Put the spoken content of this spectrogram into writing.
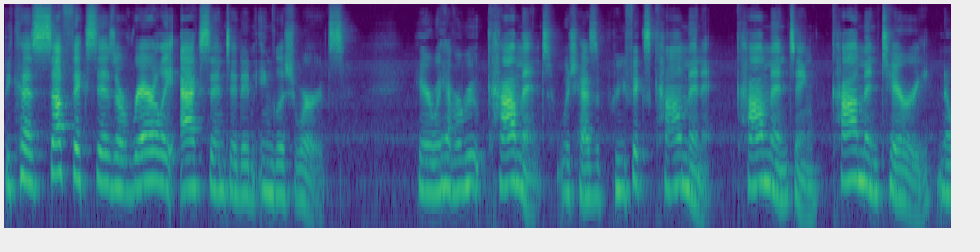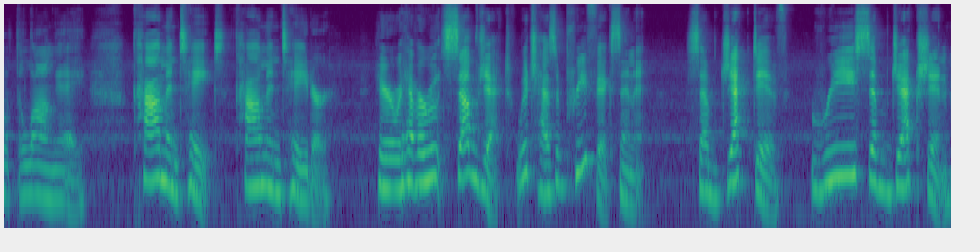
because suffixes are rarely accented in English words. Here we have a root comment, which has a prefix com in it. Commenting, commentary, note the long a. Commentate, commentator. Here we have a root subject, which has a prefix in it. Subjective, resubjection.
